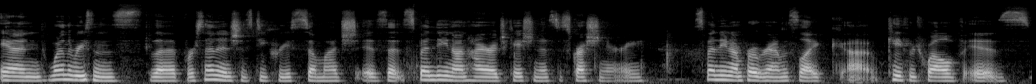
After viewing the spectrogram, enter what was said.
And one of the reasons the percentage has decreased so much is that spending on higher education is discretionary. Spending on programs like uh, K through 12 is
